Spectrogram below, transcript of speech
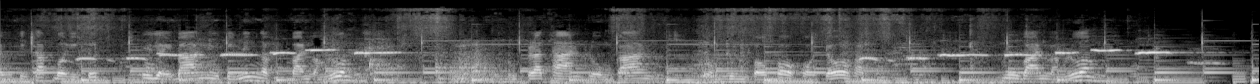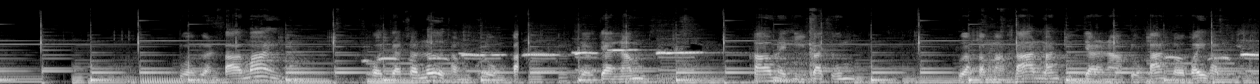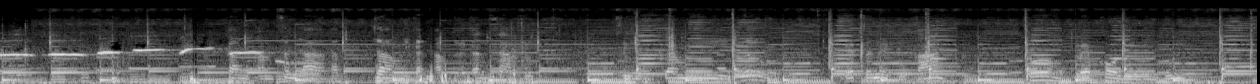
ายวุฒิศักดิ์บริสุทธิ์ผู้ใหญ่บ้านหมู่ที่หนึ่งกับบ้านหวังร่วงประธานโครงการหลวงคุณปอพ่อโคโจครับหมู่บ้านหวังร่วงตัวเรือนป่าไม้ก็จะเสนอทำโครงการเดี๋ยวจะนำเข้าในที่ประชุมเพื่อกรรมการรันพิจารณาโครงการต่อไปครับ จะมีการทำโดยกันสร้ามชุดซึ่งจะมีเรื่องแบบเสนอโครงการต้องแบบข้อยืนยันทุน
